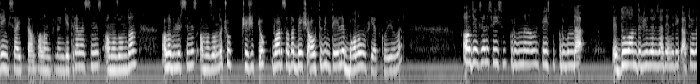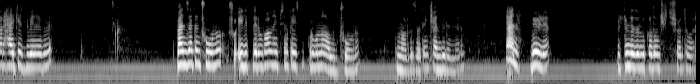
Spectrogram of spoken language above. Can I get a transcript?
Ringside'dan falan filan getiremezsiniz. Amazon'dan alabilirsiniz. Amazon'da çok çeşit yok. Varsa da 5-6 bin TL balon fiyat koyuyorlar. Alacaksanız Facebook grubundan alın. Facebook grubunda e, dolandırıcıları zaten direkt atıyorlar. Herkes güvenilebilir. Ben zaten çoğunu şu elitlerin falan hepsini Facebook grubundan aldım çoğunu. Bunlar da zaten kendi ürünlerim. Yani böyle. Üstümde de Luka Doncic tişörtü var.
